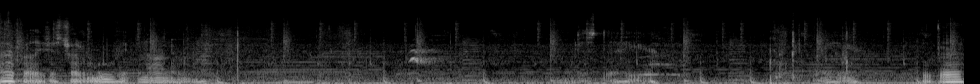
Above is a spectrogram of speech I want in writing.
I'd probably just try to move it. No, never mind. Just here. Right here. Okay.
